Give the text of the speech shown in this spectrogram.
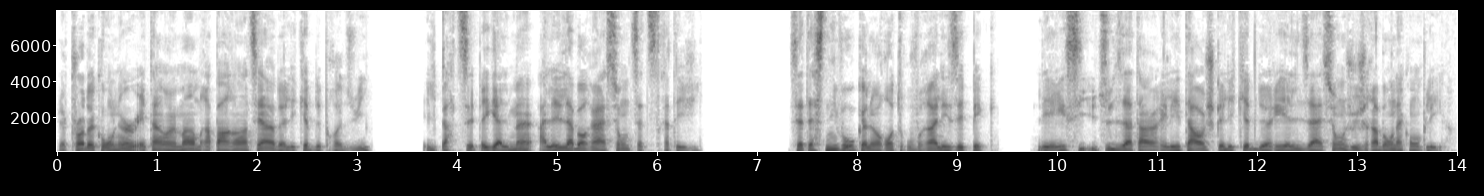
Le product owner étant un membre à part entière de l'équipe de produit, il participe également à l'élaboration de cette stratégie. C'est à ce niveau que l'on retrouvera les épiques, les récits utilisateurs et les tâches que l'équipe de réalisation jugera bon d'accomplir.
